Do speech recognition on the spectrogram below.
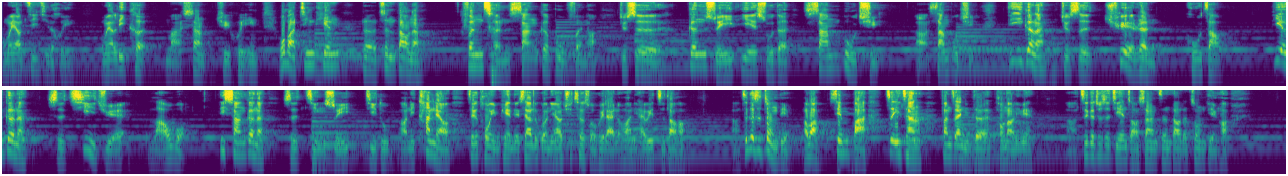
我们要积极的回应，我们要立刻马上去回应。我把今天的正道呢，分成三个部分哈，就是跟随耶稣的三部曲啊，三部曲。第一个呢，就是确认呼召；第二个呢，是弃绝老我；第三个呢，是紧随基督啊。你看了这个投影片，等下如果你要去厕所回来的话，你还会知道哈。这个是重点，好不好？先把这一章放在你的头脑里面。啊，这个就是今天早上正道的重点哈。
